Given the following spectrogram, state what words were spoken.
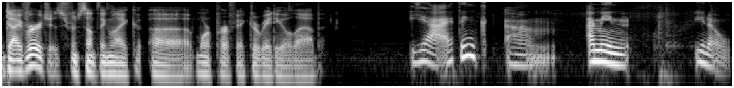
diverges from something like uh, More Perfect or Radiolab? Yeah, I think, um, I mean, you know,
